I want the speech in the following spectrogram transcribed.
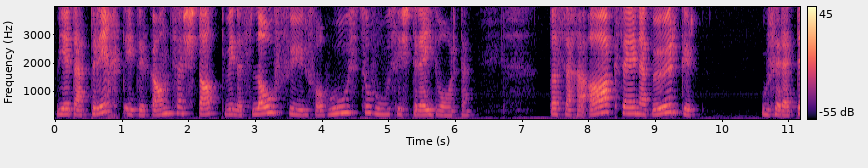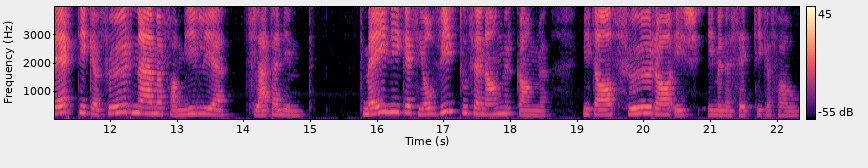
wie der Bericht in der ganzen Stadt wie ein Lauffeuer von Haus zu Haus ist gedreht worden. Dass sich ein angesehener Bürger aus einer derartigen, vornehmen Familie das Leben nimmt. Die Meinungen sind auch weit auseinandergegangen, wie das Führer ist in einem solchen Fall.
